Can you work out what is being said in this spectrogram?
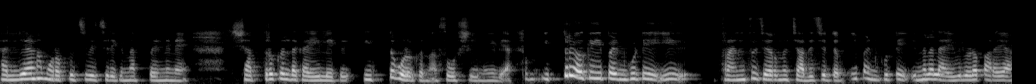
കല്യാണം ഉറപ്പിച്ചു വെച്ചിരിക്കുന്ന പെണ്ണിനെ ശത്രുക്കളുടെ കയ്യിലേക്ക് ഇട്ടുകൊടുക്കുന്ന സോഷ്യൽ മീഡിയ ഇത്രയൊക്കെ ഈ പെൺകുട്ടി ഈ ഫ്രണ്ട്സ് ചേർന്ന് ചതിച്ചിട്ടും ഈ പെൺകുട്ടി ഇന്നലെ ലൈവിലൂടെ പറയാ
